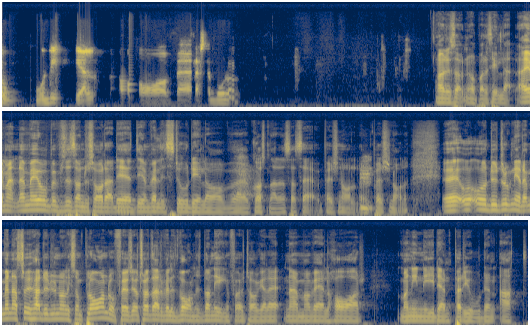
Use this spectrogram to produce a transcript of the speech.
stor del av eh, resten av bolaget. Ja det så, nu hoppade till där. Nej men jag jobbar precis som du sa där. Det är, det är en väldigt stor del av eh, kostnaden så att säga, personal, mm. personalen. Eh, och, och, du drog ner det. Men alltså hade du någon liksom plan då? För jag, jag tror att det är väldigt vanligt bland egenföretagare när man väl har, man är inne i den perioden att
